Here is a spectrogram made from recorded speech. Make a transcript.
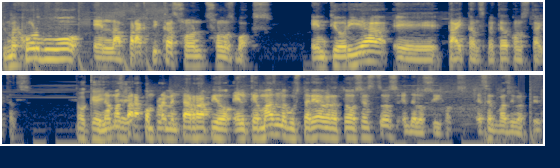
El mejor dúo en la práctica son, son los Bucks. En teoría, eh, Titans, me quedo con los Titans. Ok. y nada más eh, para complementar rápido, el que más me gustaría ver de todos estos, el de los Seahawks. Es el más divertido.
